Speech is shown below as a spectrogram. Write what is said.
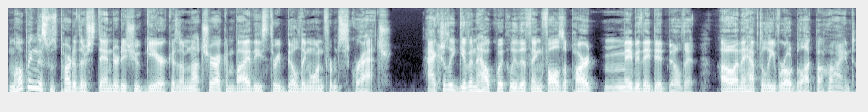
I'm hoping this was part of their standard issue gear, because I'm not sure I can buy these three building one from scratch. Actually, given how quickly the thing falls apart, maybe they did build it. Oh, and they have to leave Roadblock behind.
